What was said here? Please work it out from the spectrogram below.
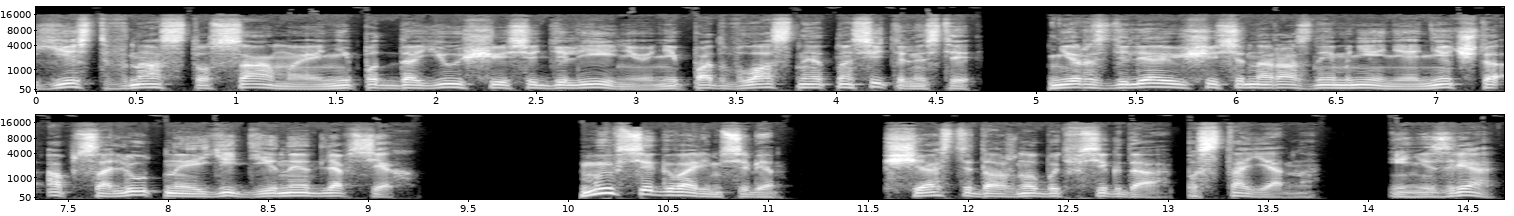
Есть в нас то самое, не поддающееся делению, не подвластной относительности, не разделяющееся на разные мнения, нечто абсолютное, единое для всех. Мы все говорим себе, счастье должно быть всегда, постоянно. И не зря,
